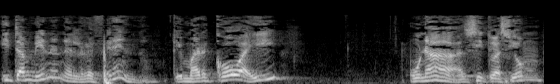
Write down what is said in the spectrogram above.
y también en el referéndum, que marcó ahí una situación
